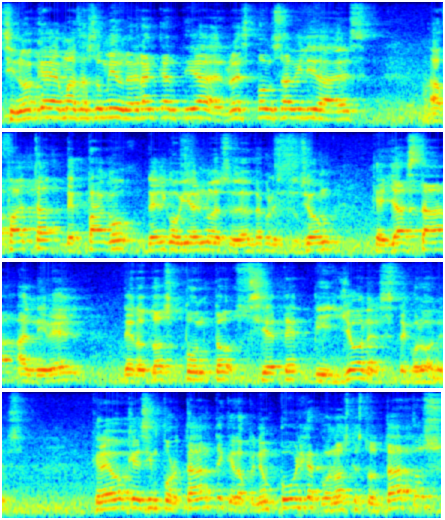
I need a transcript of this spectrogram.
sino que además ha asumido una gran cantidad de responsabilidades a falta de pago del gobierno de su deuda con la institución, que ya está al nivel de los 2.7 billones de colones. Creo que es importante que la opinión pública conozca estos datos,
